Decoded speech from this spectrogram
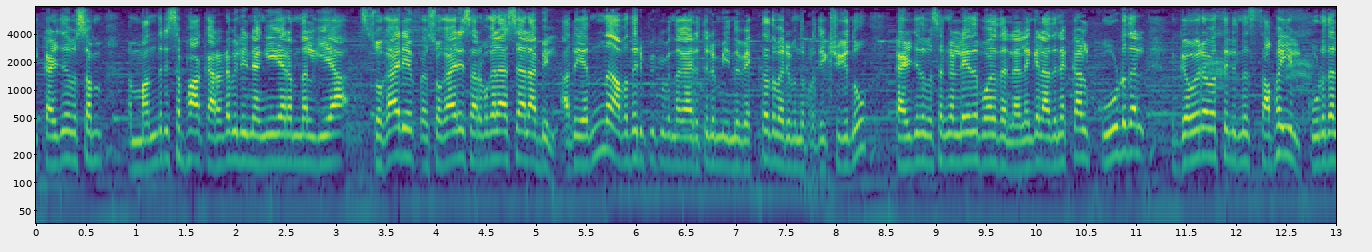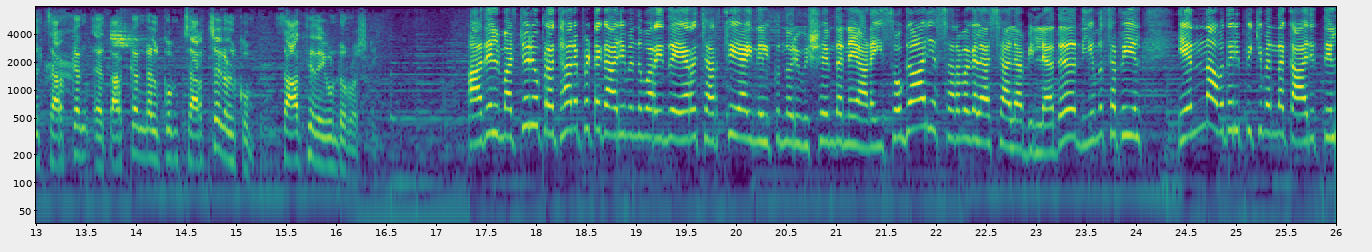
ഈ കഴിഞ്ഞ ദിവസം മന്ത്രിസഭാ കരട് ബില്ലിന് അംഗീകാരം നൽകിയ സ്വകാര്യ സ്വകാര്യ സർവകലാശാല ബിൽ അത് എന്ന് അവതരിപ്പിക്കുമെന്ന കാര്യത്തിലും ഇന്ന് വ്യക്തത വരുമെന്ന് പ്രതീക്ഷിക്കുന്നു. കഴിഞ്ഞ ദിവസങ്ങളിലേതുപോലെ തന്നെ അല്ലെങ്കിൽ അതിനേക്കാൾ കൂടുതൽ ഗൗരവത്തിൽ ഇന്ന് സഭയിൽ കൂടുതൽ ചർക്ക തർക്കങ്ങൾക്കും ചർച്ചകൾക്കും സാധ്യതയുണ്ട് റോഷ്നി. അതിൽ മറ്റൊരു പ്രധാനപ്പെട്ട കാര്യം എന്ന് പറയുന്നത് ഏറെ ചർച്ചയായി നിൽക്കുന്ന ഒരു വിഷയം തന്നെയാണ് ഈ സ്വകാര്യ സർവകലാശാല ബില്ല്. അത് നിയമസഭയിൽ എന്ന് അവതരിപ്പിക്കുമെന്ന കാര്യത്തിൽ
